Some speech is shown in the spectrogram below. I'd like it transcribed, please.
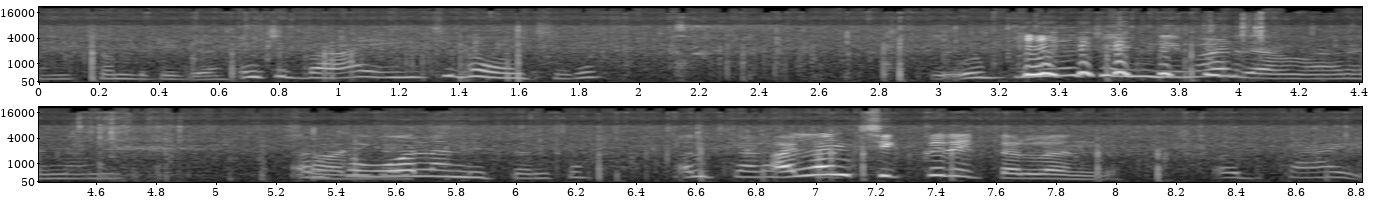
ಅನ್ಕೊಂಡ್ಬಿಟ್ಟಿದೆ ಇಂಚು ಬಾ ಇಂಚು ಬಾ ಒಂಚೂರು. ತಿಂಡಿ ಮಾಡಿದೆ ಮಾರ ನಾನು. ಅಲ್ಲಿ ಕೆಳ ಅಲ್ಲೊಂದು ಚಿಕ್ಕದಿತ್ತಲ್ಲ ಒಂದು ಅದು ಕಾಯಿ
